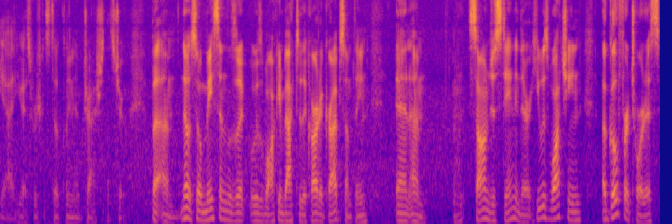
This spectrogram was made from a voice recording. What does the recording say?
yeah, you guys were still cleaning up trash. That's true. But um, no, so Mason was like was walking back to the car to grab something, and um, saw him just standing there. He was watching a gopher tortoise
